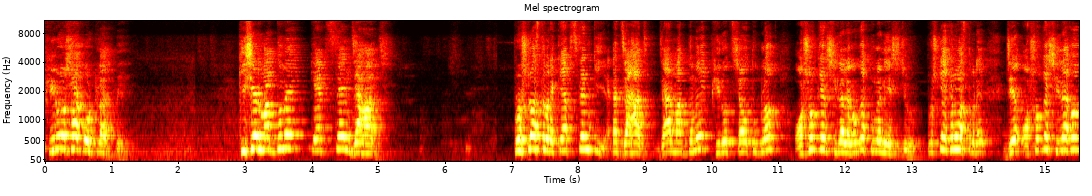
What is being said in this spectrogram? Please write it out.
ফিরোজা কোটলাতে কিসের মাধ্যমে? ক্যাপস্টেন জাহাজ। প্রশ্ন আসতে পারে ক্যাপস্টেন কি? একটা জাহাজ, যার মাধ্যমে ফিরোজ শাহ তুগলক অশোকের শিলালেখকে তুলে নিয়ে এসেছিল। প্রশ্ন এখানেও আসতে পারে যে অশোকের শিলালেখক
